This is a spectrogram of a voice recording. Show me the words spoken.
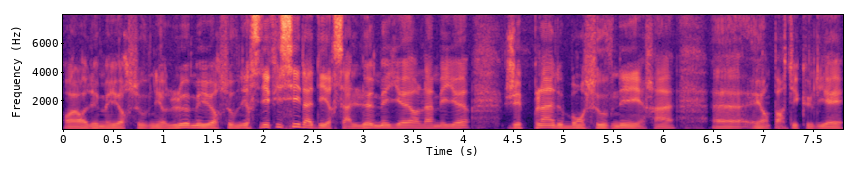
Alors, des meilleurs souvenirs, le meilleur souvenir, c'est difficile à dire ça, le meilleur, la meilleure. J'ai plein de bons souvenirs, hein, euh, et en particulier,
